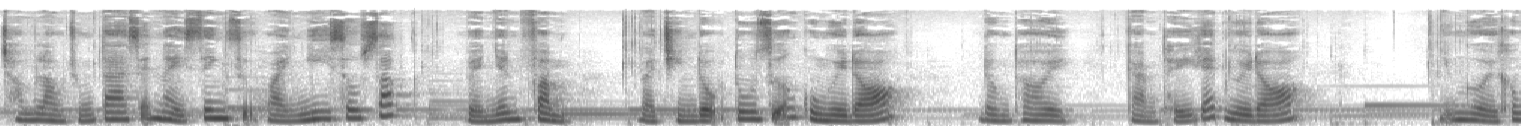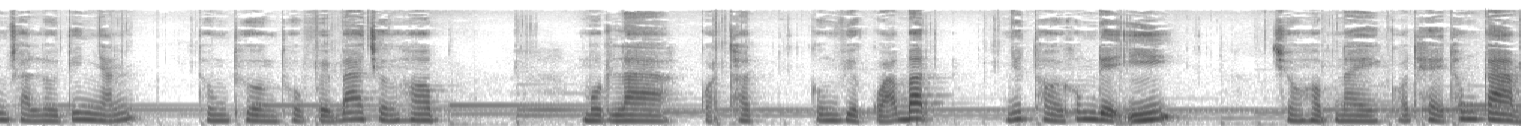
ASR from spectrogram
trong lòng chúng ta sẽ nảy sinh sự hoài nghi sâu sắc về nhân phẩm và trình độ tu dưỡng của người đó, đồng thời cảm thấy ghét người đó. Những người không trả lời tin nhắn thông thường thuộc về ba trường hợp. Một là, quả thật, công việc quá bận, nhất thời không để ý. Trường hợp này có thể thông cảm.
